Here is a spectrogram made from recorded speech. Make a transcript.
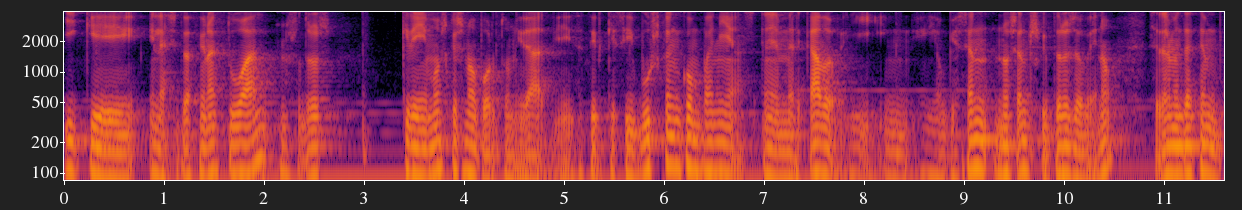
y que en la situación actual nosotros creemos que es una oportunidad. Es decir, que si buscan compañías en el mercado y, aunque sean, no sean suscriptores de OB, ¿no? Si realmente hacen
